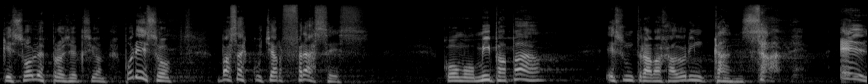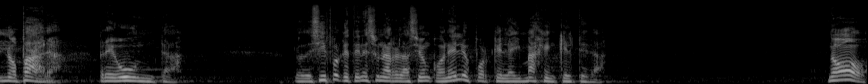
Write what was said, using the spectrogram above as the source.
que solo es proyección. Por eso vas a escuchar frases como mi papá es un trabajador incansable él no para. Pregunta. ¿Lo decís porque tenés una relación con Él o porque la imagen que Él te da? No,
